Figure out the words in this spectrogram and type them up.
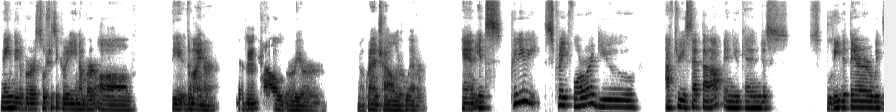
name, date of birth, social security number of the the minor, mm-hmm. child or your you know, grandchild or whoever. And it's pretty straightforward. You after you set that up, and you can just leave it there with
